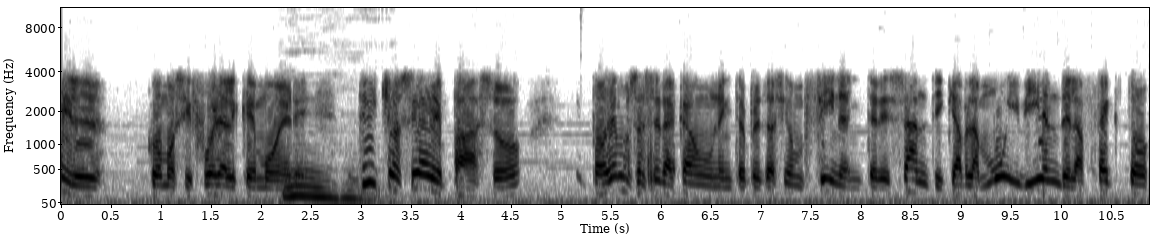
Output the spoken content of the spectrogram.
él como si fuera el que muere. Dicho sea de paso, podemos hacer acá una interpretación fina, interesante y que habla muy bien del afecto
